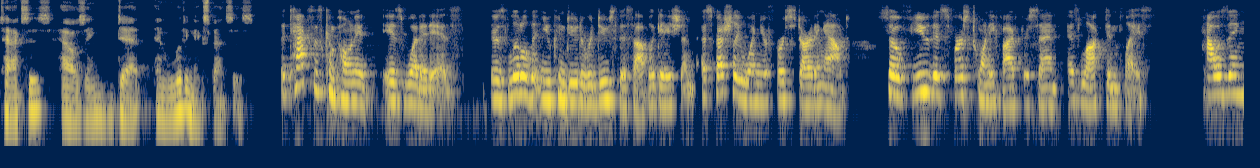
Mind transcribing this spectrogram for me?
taxes, housing, debt, and living expenses. The taxes component is what it is. There's little that you can do to reduce this obligation, especially when you're first starting out. So view this first 25% as locked in place. Housing,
